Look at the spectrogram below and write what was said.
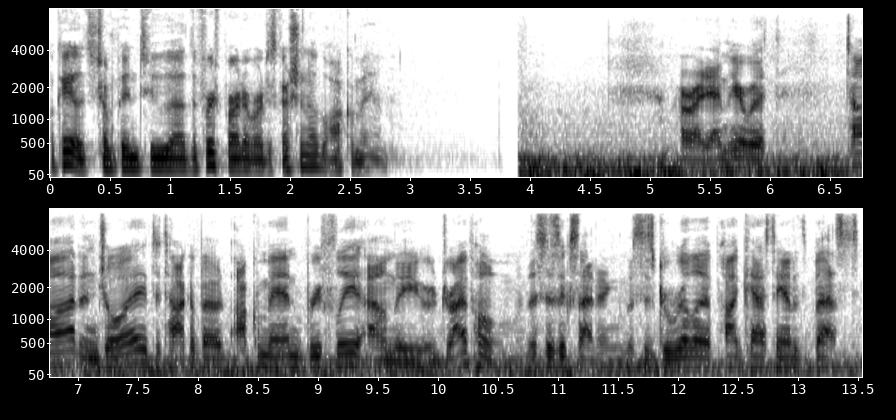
Okay, let's jump into uh, the first part of our discussion of Aquaman. All right, I'm here with Todd and Joy to talk about Aquaman briefly on the drive home. This is exciting. This is guerrilla podcasting at its best.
